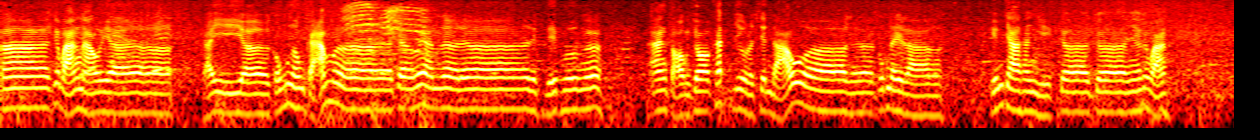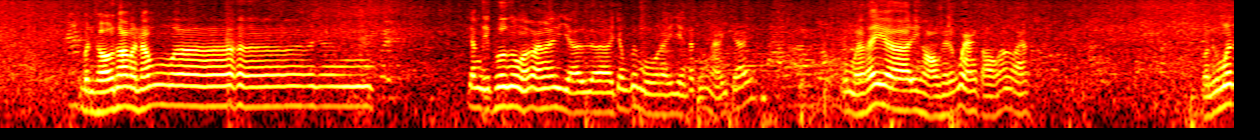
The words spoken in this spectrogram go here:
À, các bạn nào à, tại vì cũng thông cảm à, cho mấy anh địa phương an toàn cho khách du lịch trên đảo cũng đây là kiểm tra thân nhiệt à, cho nha các bạn bình thường thôi, mình không ờ, ờ, dân địa phương không mà các bạn ơi giờ ờ, trong cái mùa này về người ta cũng hạn chế. Nhưng mà thấy đi hòn thì nó cũng an toàn đó các bạn. Mình cũng mới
